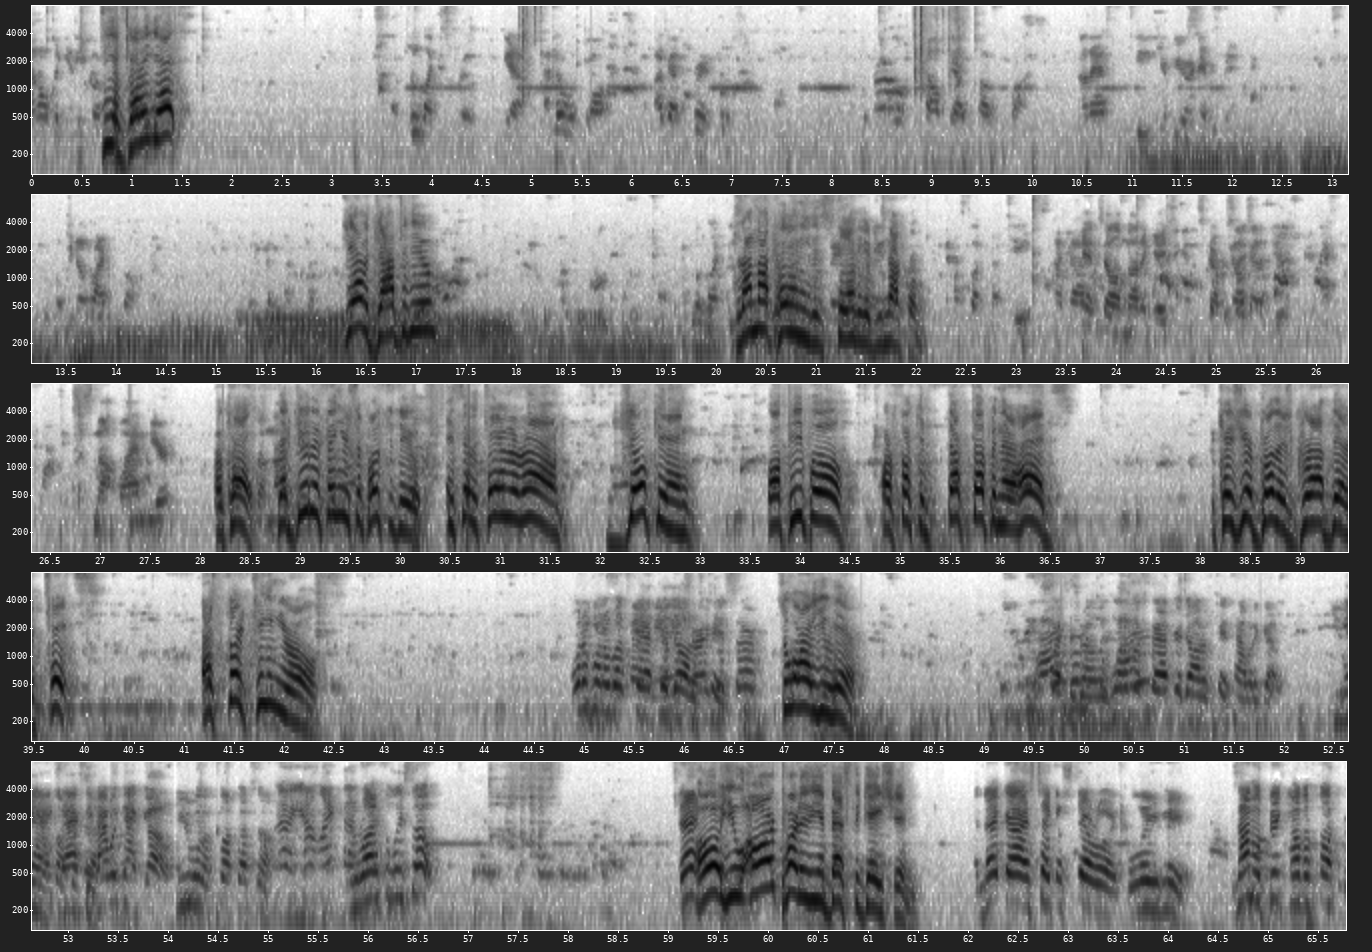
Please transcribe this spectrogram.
I don't think any of them Do you get it yet? Do you have a job to do? Because I'm not paying you to stand here and do nothing. Can't tell I'm not engaging in this conversation. That's not why I'm here. Okay, then do the thing you're supposed to do instead of turning around joking while people are fucking fucked up in their heads because your brothers grabbed their tits as 13 year olds. What if one of us grabbed your daughter's tits? sir? So why are you here? Question, brother. If one of us grabbed your daughter's tits, how would it go? You Yeah, exactly. How would that go? You want to fuck us up. No, you don't like that. And rightfully so. That, Oh, you are part of the investigation. And that guy is taking steroids, believe me. Because I'm a big motherfucker.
